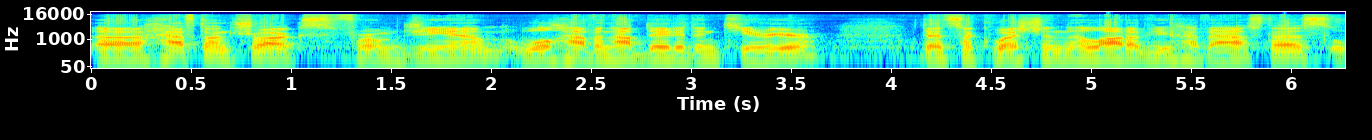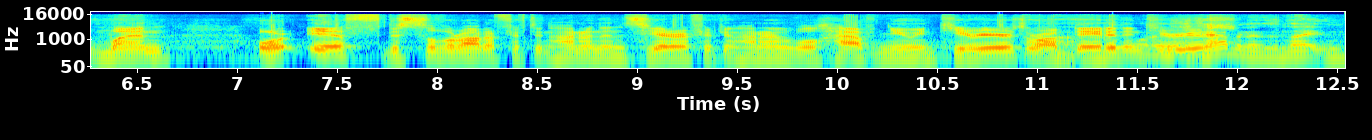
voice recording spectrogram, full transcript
uh, half-ton trucks from GM will have an updated interior. That's a question a lot of you have asked us when or if the Silverado 1500 and Sierra 1500 will have new interiors or updated Well, interiors. just happened in, the night in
